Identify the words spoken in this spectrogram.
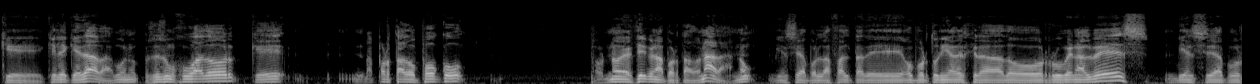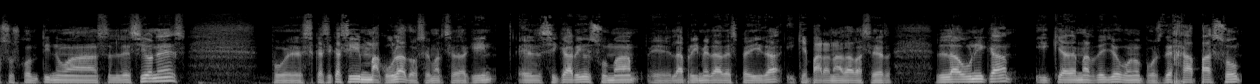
que, que le quedaba. Bueno, pues es un jugador que ha aportado poco, por no decir que no ha aportado nada, ¿no? Bien sea por la falta de oportunidades que le ha dado Rubén Alves, bien sea por sus continuas lesiones, pues casi casi inmaculado se marcha de aquí el sicario y suma eh, la primera despedida y que para nada va a ser la única y que además de ello, bueno, pues deja paso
